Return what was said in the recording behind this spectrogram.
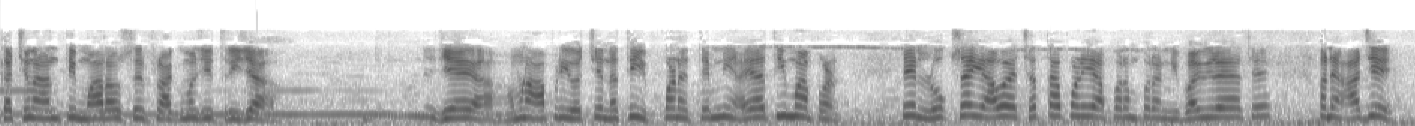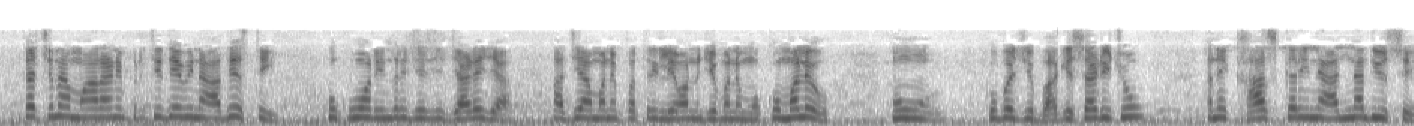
કચ્છના અંતિમ મહારાવ શ્રી પ્રાગમલજી ત્રીજા, જે હમણાં આપણી વચ્ચે નથી, પણ તેમની હયાતીમાં પણ એ લોકશાહી આવે છતાં પણ એ આ પરંપરા નિભાવી રહ્યા છે. અને આજે કચ્છના મહારાણી પ્રીતિદેવીના આદેશથી હું કુંવર ઇન્દ્રજીતસિંહ જાડેજા આજે આ મને પત્રી લેવાનો જે મને મોકો મળ્યો, હું ખૂબ જ ભાગ્યશાળી છું અને ખાસ કરીને આજના દિવસે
